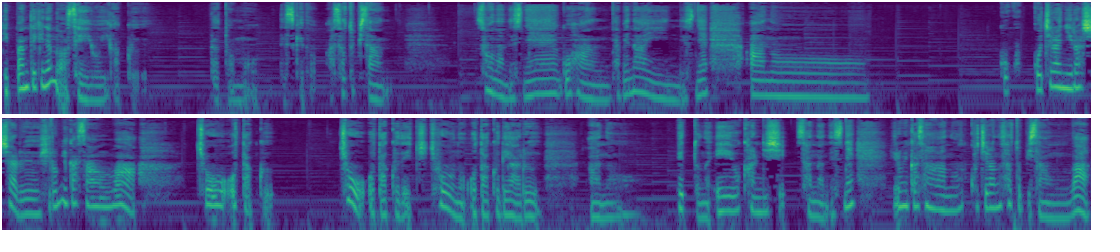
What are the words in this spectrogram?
一般的なのは西洋医学だと思うんですけど、あさとぴさん、そうなんですね。ご飯食べないんですね。あのー、こ、こちらにいらっしゃるひろみかさんは、超オタク、超オタクで、超のオタクである、あの、ペットの栄養管理士さんなんですね。ひろみかさん、あの、こちらのさとぴさんは、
